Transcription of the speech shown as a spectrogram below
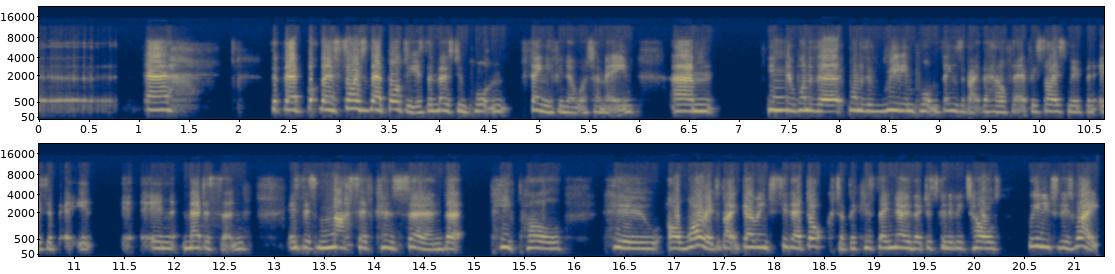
uh, their that their their size of their body is the most important thing, if you know what I mean. Um, you know, one of the one of the really important things about the health at every size movement is a, in, in medicine is this massive concern that people who are worried about going to see their doctor because they know they're just going to be told, well, need to lose weight,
